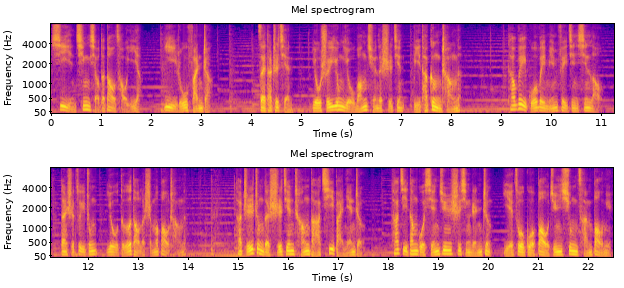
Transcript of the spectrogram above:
吸引轻小的稻草一样，易如反掌。在他之前，有谁拥有王权的时间比他更长呢？他为国为民费尽辛劳，但是最终又得到了什么报偿呢？他执政的时间长达七百年整，他既当过贤君施行仁政，也做过暴君凶残暴虐。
